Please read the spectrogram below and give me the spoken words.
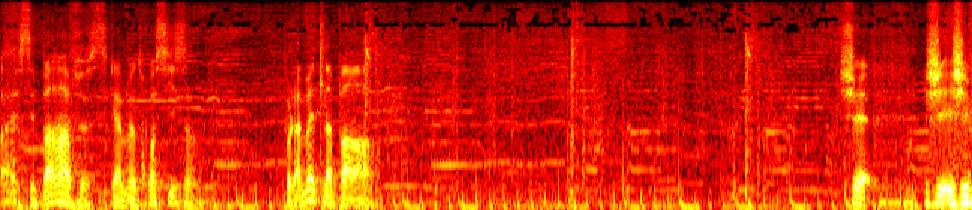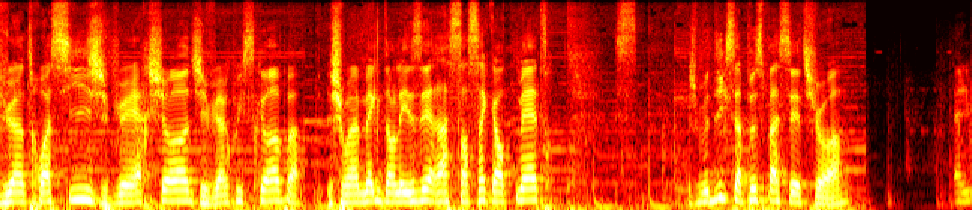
Ouais, c'est pas grave, c'est quand même un 3-6. Hein. Faut la mettre la para. J'ai vu un 3-6, j'ai vu un airshot, j'ai vu un quickscope. Je vois un mec dans les airs à 150 mètres. Je me dis que ça peut se passer, tu vois. El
